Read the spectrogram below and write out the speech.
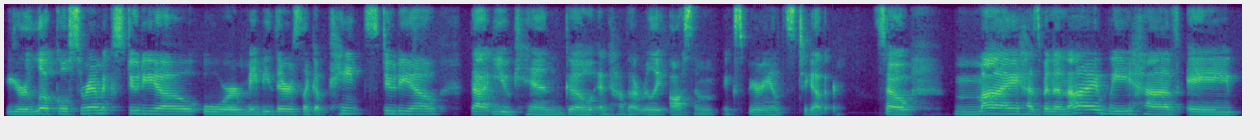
your local ceramic studio, or maybe there's like a paint studio that you can go and have that really awesome experience together. So my husband and I, we have a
